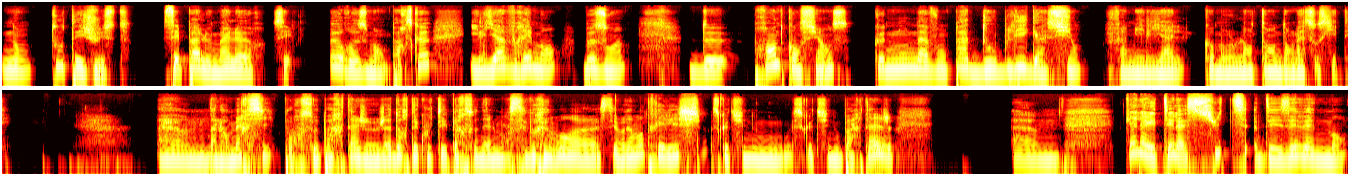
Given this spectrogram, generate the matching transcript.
non, tout est juste. C'est pas le malheur, c'est heureusement, parce que il y a vraiment besoin de prendre conscience que nous n'avons pas d'obligation familiale comme on l'entend dans la société. Euh, alors merci pour ce partage. J'adore t'écouter personnellement. C'est vraiment, euh, c'est vraiment très riche ce que tu nous, ce que tu nous partages. Euh, quelle a été la suite des événements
